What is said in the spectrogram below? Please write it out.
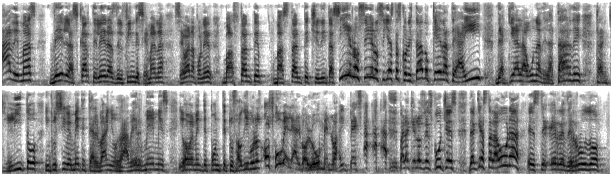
además de las carteleras del fin de semana, se van a poner bastante, bastante chiditas. Síguenos, síguenos, si ya estás conectado, quédate ahí de aquí a la una de la tarde, tranquilito, inclusive métete al baño a ver memes y obviamente ponte tus audífonos o súbele al volumen, no hay pesa, para que los escuches. De aquí hasta la una, este R de Rudo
